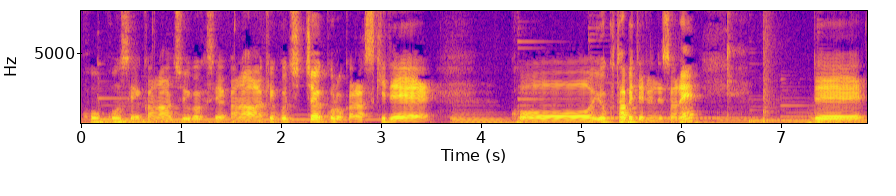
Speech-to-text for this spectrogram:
高校生かな中学生かな結構ちっちゃい頃から好きでこうよく食べてるんですよね。で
